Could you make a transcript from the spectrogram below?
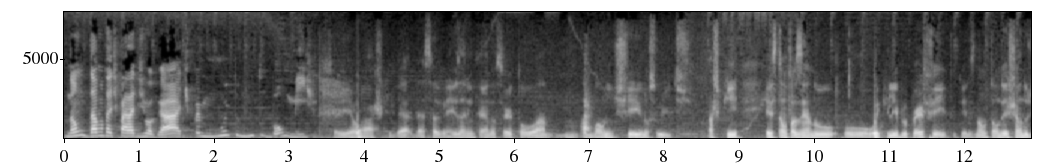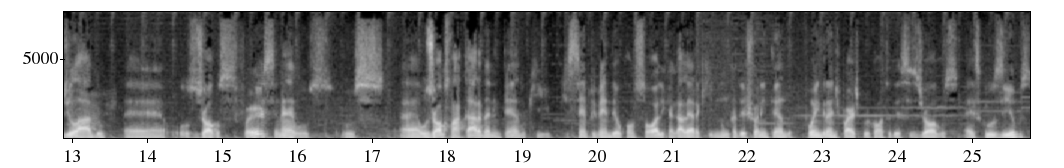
não dá vontade de parar de jogar. Tipo, é muito, muito bom mesmo. Isso aí, eu acho que de- dessa vez a Nintendo acertou a, a mão em cheio no Switch. Acho que eles estão fazendo o, o equilíbrio perfeito, que eles não estão deixando de lado é, os jogos first, né? Os, os, é, os jogos com a cara da Nintendo, que, que sempre vendeu o console, que a galera que nunca deixou a Nintendo foi em grande parte por conta desses jogos é, exclusivos.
